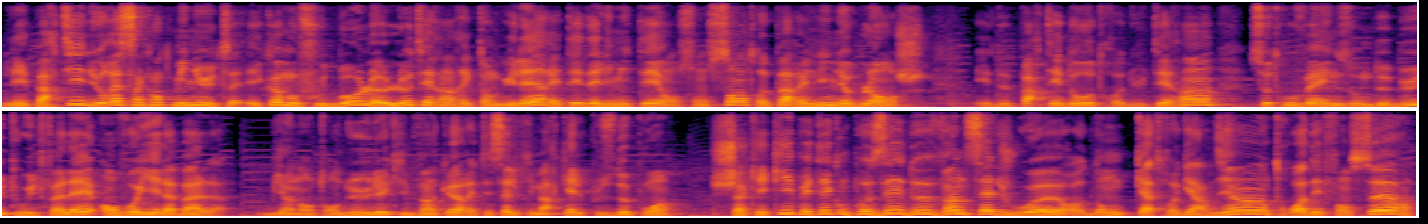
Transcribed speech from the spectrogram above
Les parties duraient 50 minutes, et comme au football, le terrain rectangulaire était délimité en son centre par une ligne blanche, et de part et d'autre du terrain se trouvait une zone de but où il fallait envoyer la balle. Bien entendu, l'équipe vainqueur était celle qui marquait le plus de points. Chaque équipe était composée de 27 joueurs, dont 4 gardiens, 3 défenseurs,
